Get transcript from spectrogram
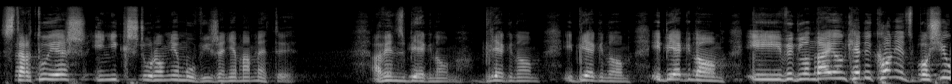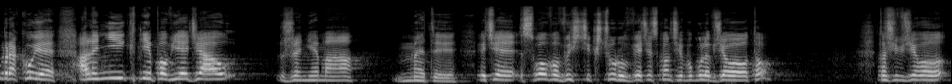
Startujesz i nikt szczurom nie mówi, że nie ma mety. A więc biegną, biegną i biegną i biegną i wyglądają kiedy koniec, bo sił brakuje, ale nikt nie powiedział, że nie ma mety. Wiecie, słowo wyścig szczurów, wiecie skąd się w ogóle wzięło to? To się wzięło,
